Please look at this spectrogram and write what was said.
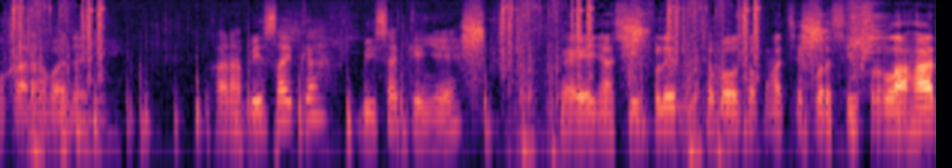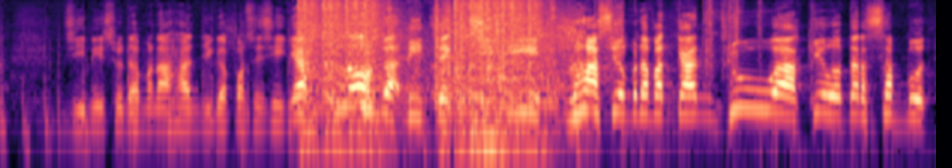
Mau ke arah mana nih? Ke arah B-side kah? B-side kayaknya ya. Kayaknya si Flynn coba untuk mengecek bersih perlahan. Gini sudah menahan juga posisinya. Loh, nggak dicek Gini. Berhasil mendapatkan dua kill tersebut.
